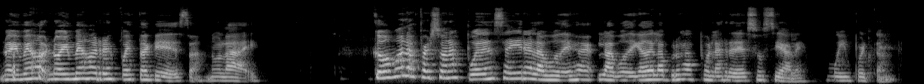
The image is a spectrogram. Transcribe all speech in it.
No hay, mejor, no hay mejor respuesta que esa, no la hay. ¿Cómo las personas pueden seguir a la bodega, la bodega de las brujas por las redes sociales? Muy importante.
